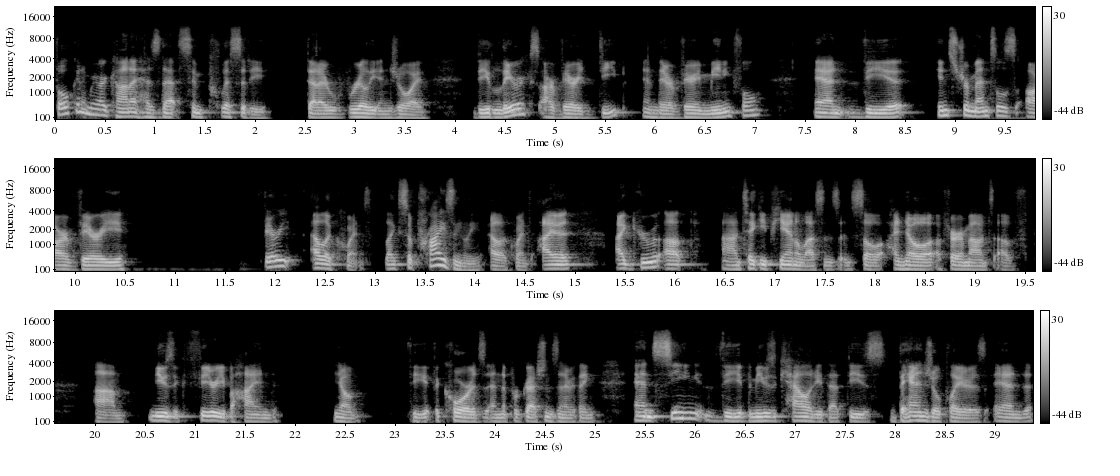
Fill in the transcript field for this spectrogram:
folk and Americana has that simplicity that I really enjoy. The lyrics are very deep and they're very meaningful, and the instrumentals are very, very eloquent, like surprisingly eloquent. I I grew up uh, taking piano lessons, and so I know a fair amount of um, music theory behind, you know, the the chords and the progressions and everything, and mm-hmm. seeing the the musicality that these banjo players and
